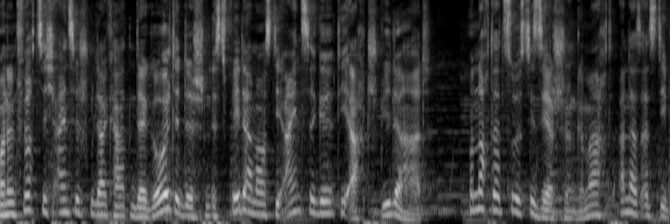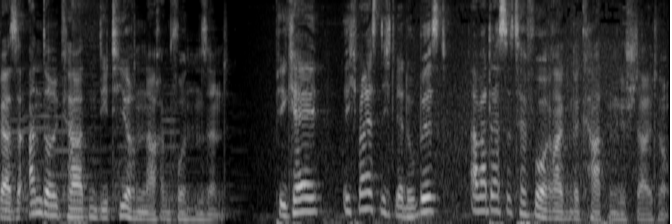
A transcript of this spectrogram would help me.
Von den 40 Einzelspielerkarten der Gold Edition ist Fledermaus die einzige, die 8 Spiele hat. Und noch dazu ist sie sehr schön gemacht, anders als diverse andere Karten, die Tieren nachempfunden sind. PK, ich weiß nicht wer du bist, aber das ist hervorragende Kartengestaltung.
